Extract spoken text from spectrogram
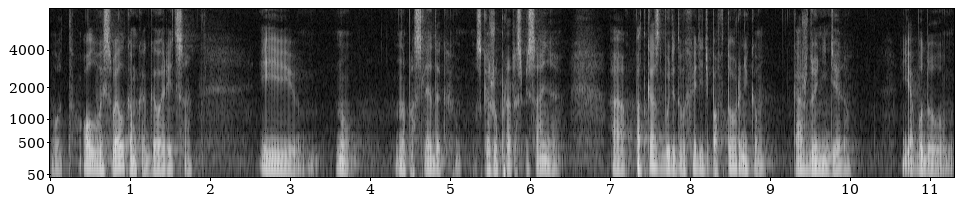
вот. Always welcome, как говорится. И, ну, напоследок скажу про расписание. А, подкаст будет выходить по вторникам каждую неделю. Я буду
